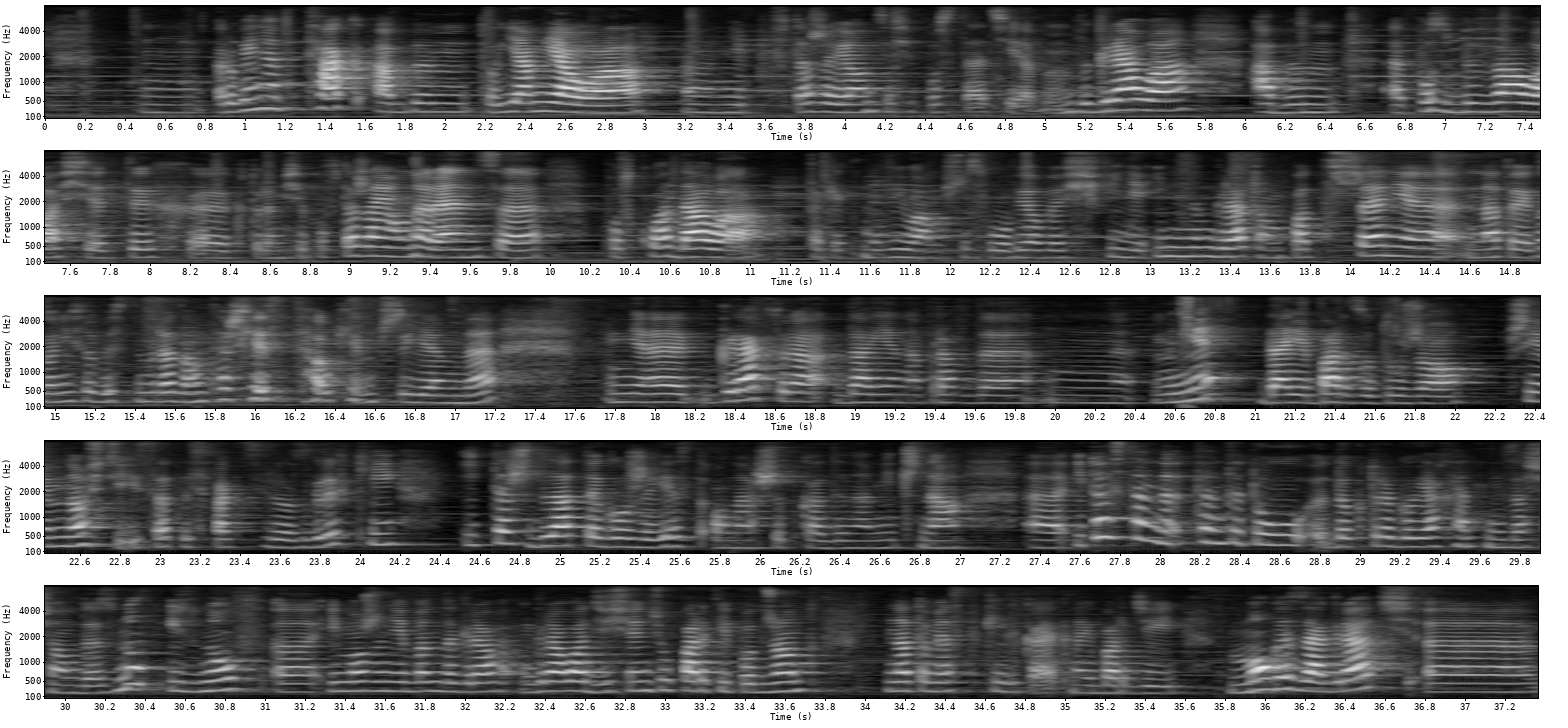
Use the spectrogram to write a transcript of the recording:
Mm, Robienia tak, abym to ja miała e, niepowtarzające się postaci, abym wygrała, abym e, pozbywała się tych, e, którym się powtarzają na ręce, podkładała, tak jak mówiłam, przysłowiowe świnie innym graczom. Patrzenie na to, jak oni sobie z tym radzą, też jest całkiem przyjemne. E, Gra, która daje naprawdę mm, mnie, daje bardzo dużo przyjemności i satysfakcji z rozgrywki i też dlatego, że jest ona szybka, dynamiczna. E, I to jest ten, ten tytuł, do którego ja chętnie zasiądę znów i znów e, i może nie będę gra, grała 10 partii pod rząd, natomiast kilka jak najbardziej mogę zagrać. E,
